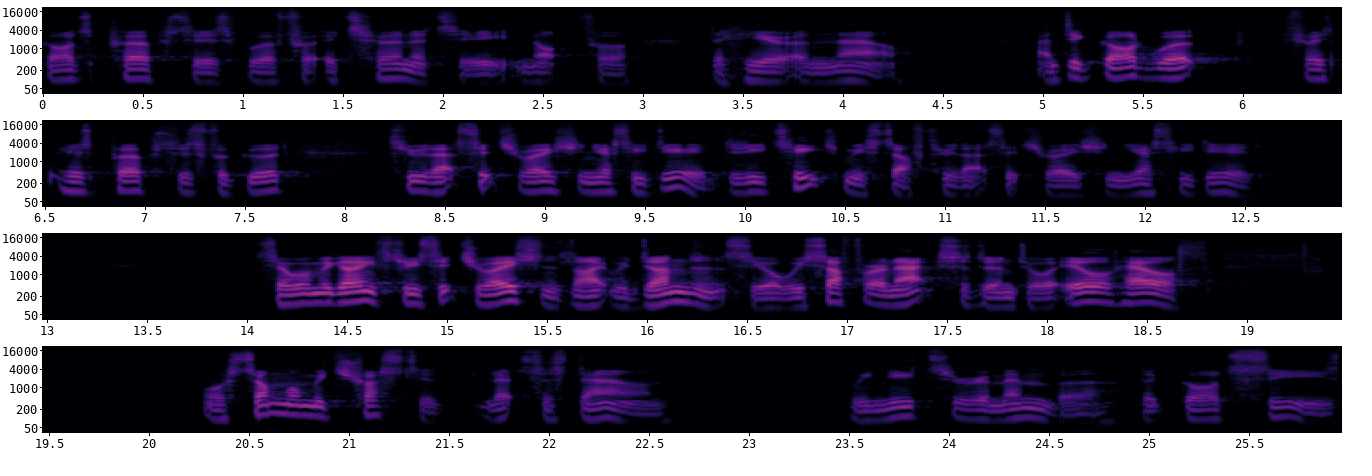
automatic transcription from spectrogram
God's purposes were for eternity, not for the here and now. And did God work for his, his, purposes for good through that situation? Yes, he did. Did he teach me stuff through that situation? Yes, he did. So when we're going through situations like redundancy, or we suffer an accident, or ill health, or someone we trusted lets us down, we need to remember that God sees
